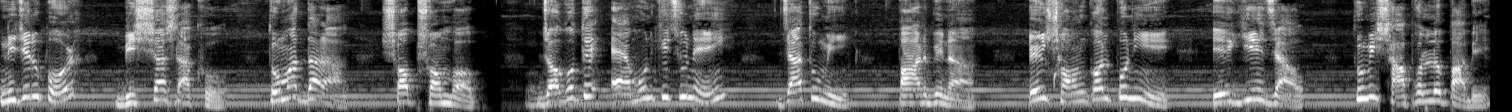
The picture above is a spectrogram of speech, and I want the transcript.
নিজের উপর বিশ্বাস রাখো, তোমার দ্বারা সব সম্ভব। জগতে এমন কিছু নেই যা তুমি পারবে না। এই সংকল্প নিয়ে এগিয়ে যাও, তুমি সাফল্য পাবে।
